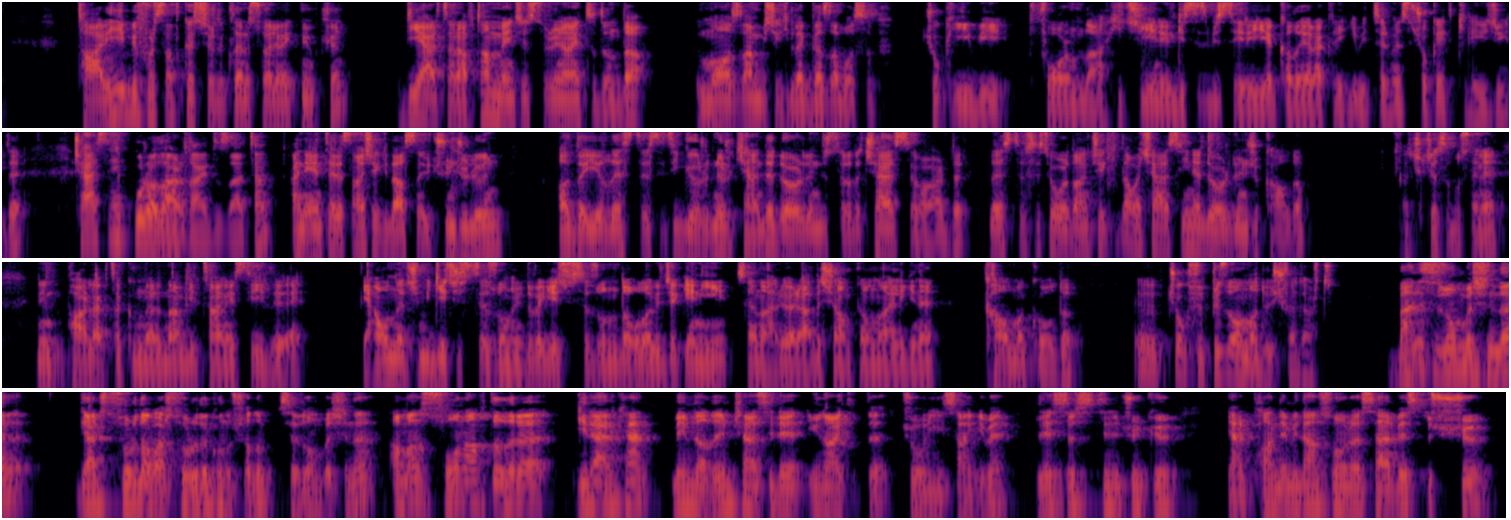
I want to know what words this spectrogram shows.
Tarihi bir fırsat kaçırdıklarını söylemek mümkün. Diğer taraftan Manchester United'ın da muazzam bir şekilde gaza basıp çok iyi bir formla hiç yenilgisiz bir seri yakalayarak ligi bitirmesi çok etkileyiciydi. Chelsea hep buralardaydı zaten. Hani enteresan şekilde aslında üçüncülüğün adayı Leicester City görünürken de dördüncü sırada Chelsea vardı. Leicester City oradan çekildi ama Chelsea yine dördüncü kaldı. Açıkçası bu senenin parlak takımlarından bir tanesiydi. Yani onlar için bir geçiş sezonuydu ve geçiş sezonunda olabilecek en iyi senaryo herhalde Şampiyonlar Ligi'ne kalmak oldu. Çok sürpriz olmadı 3 ve 4. Ben de sezon başında gerçi soru da var. Soru da konuşalım sezon başını. Ama son haftalara girerken benim de adayım Chelsea ile United'dı çoğu insan gibi. Leicester City'nin çünkü yani pandemiden sonra serbest düşüşü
